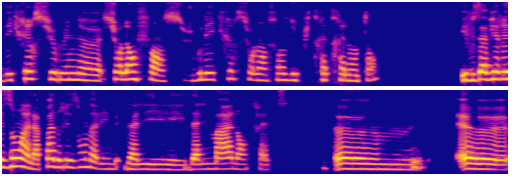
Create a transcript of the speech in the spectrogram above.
d'écrire sur, une, sur l'enfance. Je voulais écrire sur l'enfance depuis très très longtemps. Et vous avez raison, elle n'a pas de raison d'aller, mal, en fait. Euh, euh,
